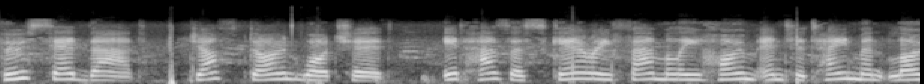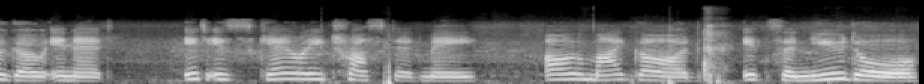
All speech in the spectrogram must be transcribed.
Who said that? Just don't watch it. It has a scary family home entertainment logo in it. It is scary trusted me. Oh my god, it's a new door.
